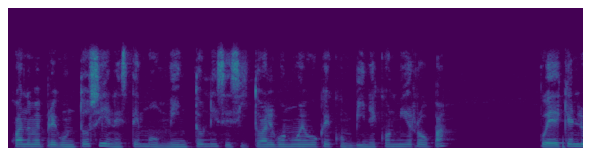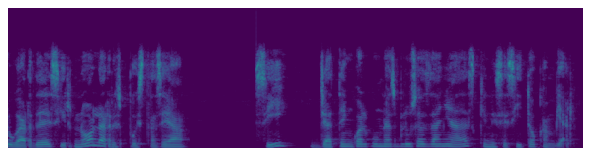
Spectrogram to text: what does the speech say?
Cuando me pregunto si en este momento necesito algo nuevo que combine con mi ropa, puede que en lugar de decir no, la respuesta sea Sí, ya tengo algunas blusas dañadas que necesito cambiar.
